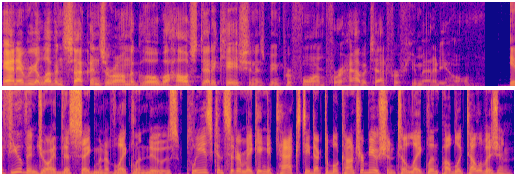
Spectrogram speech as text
And every 11 seconds around the globe, a house dedication is being performed for a Habitat for Humanity home. If you've enjoyed this segment of Lakeland News, please consider making a tax-deductible contribution to Lakeland Public Television.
